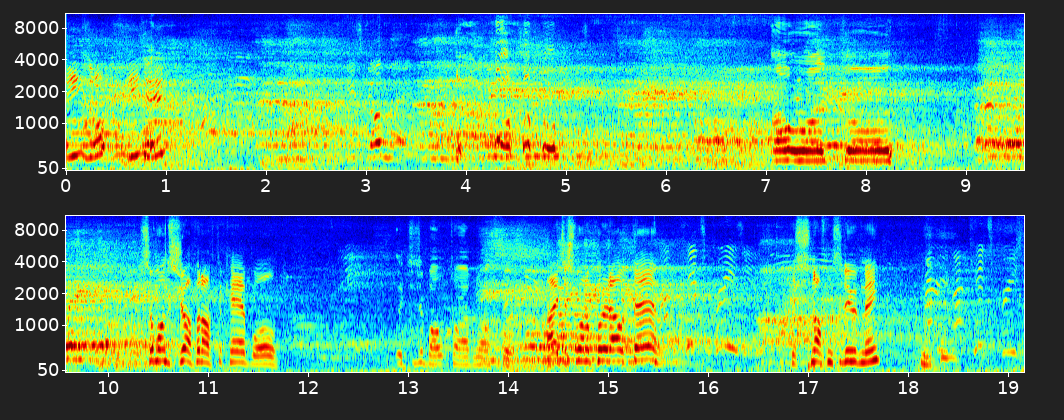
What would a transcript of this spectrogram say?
he's up, he's in. He's mate. Oh my god. Someone's dropping off the curb wall. Which is about five and a half foot. I just want to put it out there. Kid's crazy. It's nothing to do with me. That kid's crazy.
